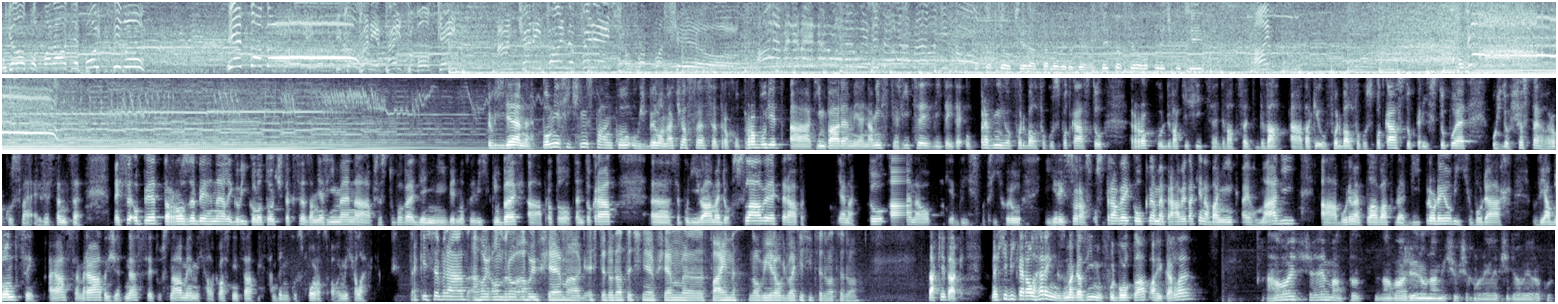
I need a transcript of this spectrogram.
Udělal to parádně, pojď synu! Je to gol! He's got plenty of pace for Borski. And can he find the finish? Teď to chtělo přijedat Karlově do běhu. Teď to chtělo o chviličku dřív. Heinz. Dobrý den. Po měsíčním spánku už bylo na čase se trochu probudit a tím pádem je na místě říci, vítejte u prvního Fotbal Focus podcastu roku 2022 a taky u Fotbal Focus podcastu, který vstupuje už do šestého roku své existence. Než se opět rozeběhne ligový kolotoč, tak se zaměříme na přestupové dění v jednotlivých klubech a proto tentokrát eh, se podíváme do Slávy, která Jana Tu a naopak je blízko příchodu Jiry Sora z Ostravy. Koukneme právě taky na Baník a jeho mládí a budeme plavat ve výprodejových vodách v Jablonci. A já jsem rád, že dnes je tu s námi Michal Kvasnica z Deníku Sport. Ahoj Michale. Taky jsem rád, ahoj Ondro, ahoj všem a ještě dodatečně všem eh, fajn nový rok 2022. Taky tak. Nechybí Karel Herring z magazínu Football Club. Ahoj Karle. Ahoj všem a to navážu jenom na Míšu všechno nejlepší do nového roku.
